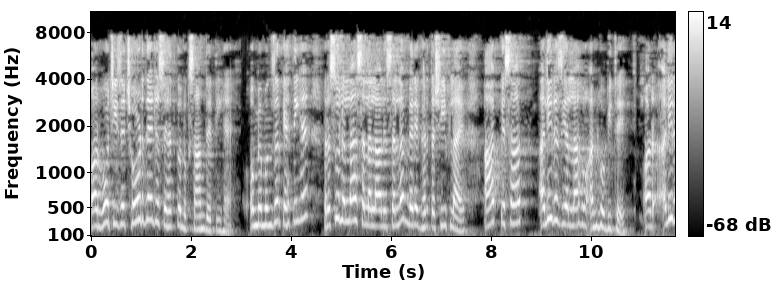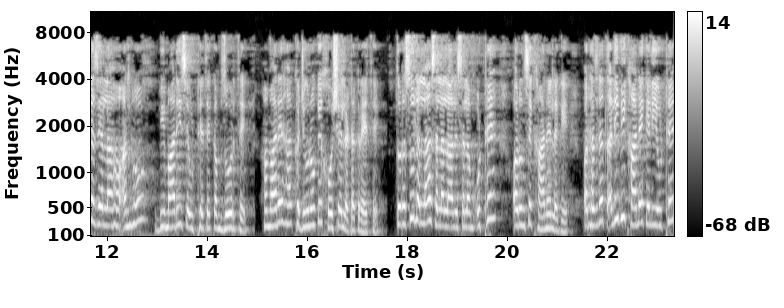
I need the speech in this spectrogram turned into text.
और वो चीज़ें छोड़ दें जो सेहत को नुकसान देती हैं। उम्म मुंजर कहती हैं रसूल अल्लाह सल्लल्लाहु अलैहि वसल्लम मेरे घर तशरीफ़ लाए। आपके साथ अली रज़ी अल्लाह अनहो भी थे और अली रज़ी अल्लाह अनहो बीमारी से उठे थे, कमज़ोर थे। हमारे यहाँ खजूरों के खोशे लटक रहे थे। तो रसूल अल्लाह सल्लल्लाहु अलैहि वसल्लम उठे और उनसे खाने लगे। और हज़रत अली भी खाने के लिए उठे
